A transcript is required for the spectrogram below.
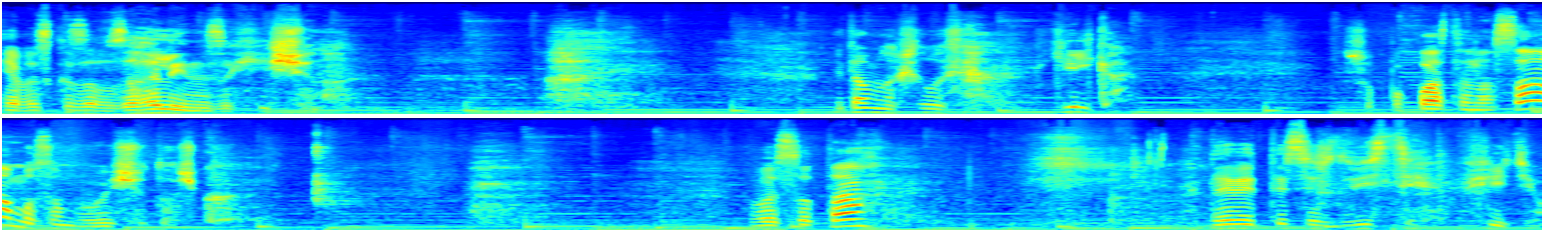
Я би сказав, взагалі не захищено. І там лишилося кілька, щоб попасти на саму саму вищу точку. Висота 9200 фітів.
